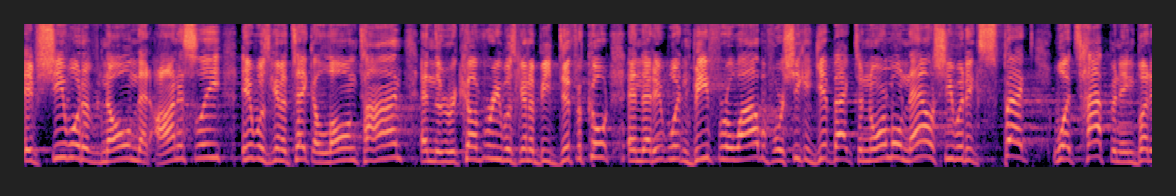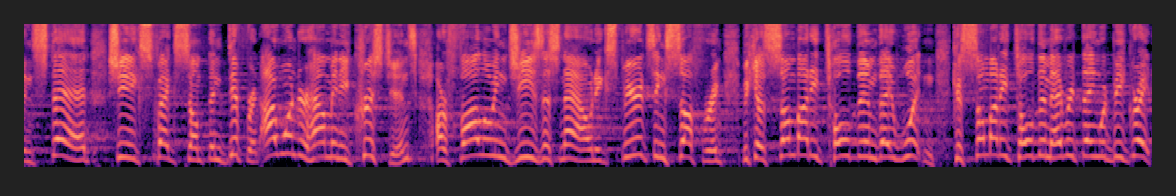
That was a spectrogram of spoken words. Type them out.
if she would have known that honestly it was going to take a long time and the recovery was going to be difficult and that it wouldn't be for a while before she could get back to normal, now she would expect what's happening, but instead she expects something different. I wonder how many Christians are following Jesus now and experiencing suffering because somebody told them they wouldn't, because somebody told them everything would be great,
